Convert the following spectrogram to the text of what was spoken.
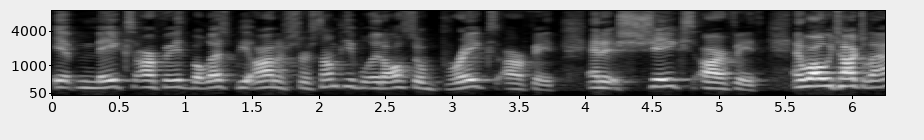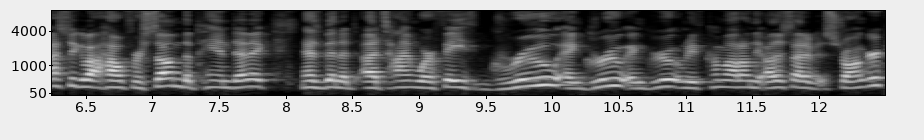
it makes our faith, but let's be honest, for some people it also breaks our faith and it shakes our faith. And while we talked last week about how for some the pandemic has been a, a time where faith grew and grew and grew and we've come out on the other side of it stronger,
